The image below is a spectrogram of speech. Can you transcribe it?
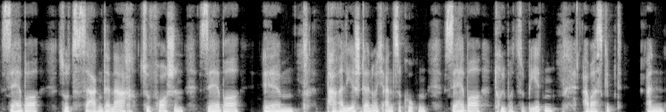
selber sozusagen danach zu forschen, selber ähm, Parallelstellen euch anzugucken, selber drüber zu beten. Aber es gibt an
